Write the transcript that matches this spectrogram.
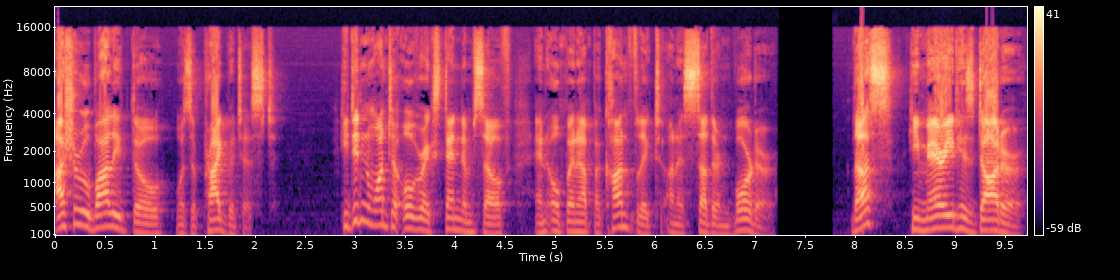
Ashur Uballit, though, was a pragmatist. He didn't want to overextend himself and open up a conflict on his southern border. Thus, he married his daughter,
